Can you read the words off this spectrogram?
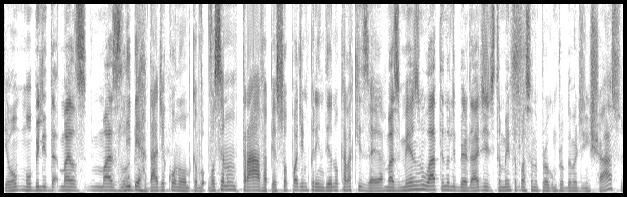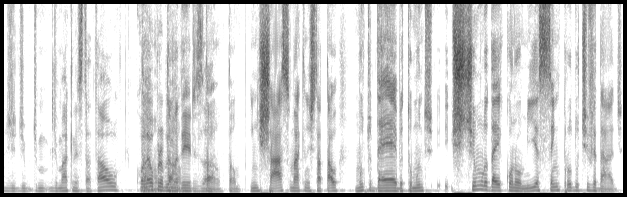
Tem uma mobilidade, mas, mas liberdade econômica. Você não trava, a pessoa pode empreender no que ela quiser. Mas mesmo lá tendo liberdade, eles também estão passando por algum problema de inchaço, de, de, de máquina estatal. Qual é o problema deles lá? Então, então, inchaço, máquina estatal, muito débito, muito estímulo da economia sem produtividade.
